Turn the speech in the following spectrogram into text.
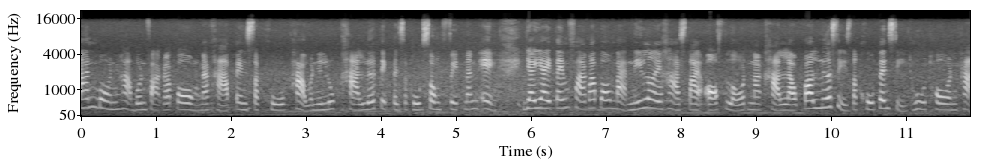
ด้านบนค่ะ บนฝากระโปรงนะคะ เป็นสกู๊ปค่ะ วันนี้ลูกค้าเลือกติดเป็นสกู๊ปทรงฟิตนั่นเอง ใหญ่ๆเต็มฝากระโปรงแบบนี้เลยค่ะสไตล์ออฟโรดนะคะ แล้วก็เลือกสีสกู๊ปเป็นสีทูโทนค่ะ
